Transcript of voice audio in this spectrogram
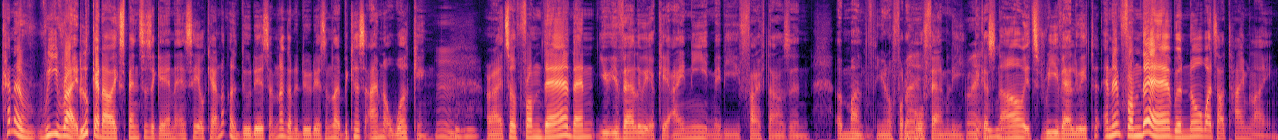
kind of rewrite, look at our expenses again and say, okay, I'm not going to do this, I'm not going to do this, I'm not because I'm not working. Hmm. All right. So from there, then you evaluate. Okay, I need maybe five thousand a month, you know, for the whole family Right. because now it's reevaluated, and then from there we'll know what's our timeline.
